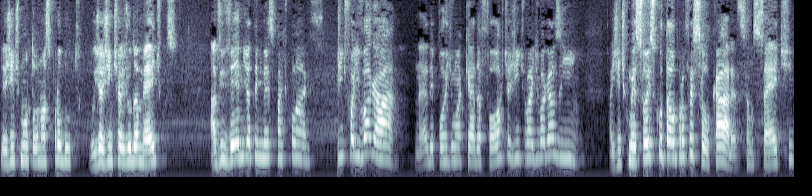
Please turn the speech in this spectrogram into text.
e a gente montou o nosso produto. Hoje a gente ajuda médicos a viverem de atendimentos particulares. A gente foi devagar, né? Depois de uma queda forte, a gente vai devagarzinho. A gente começou a escutar o professor. Cara, são sete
